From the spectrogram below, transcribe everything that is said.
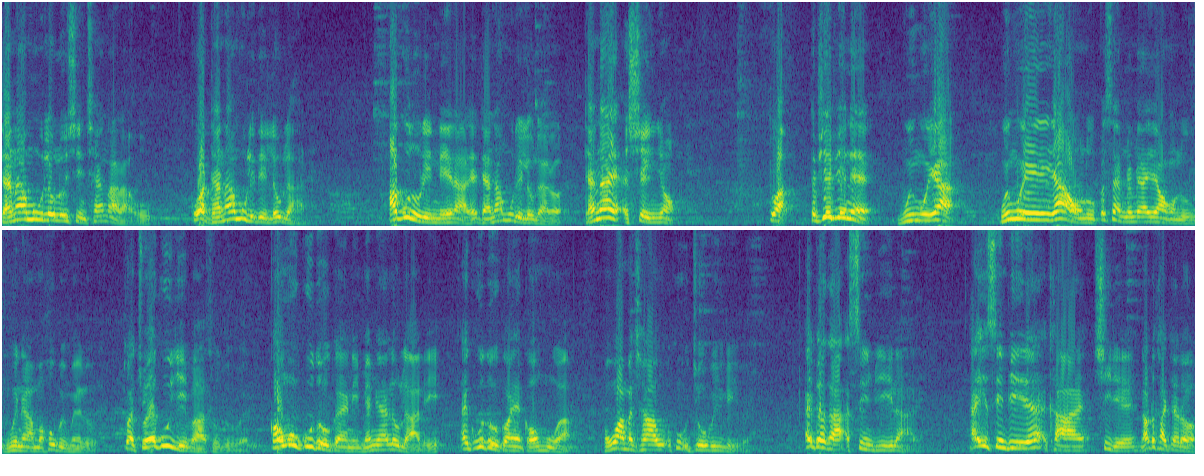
ဒါနမှုလုပ်လို့ရှရင်ချမ်းသာတာ哦ကိုကဒါနမှုလေးတွေလုပ်လာတယ် အကုသိုလ်တွေနည်းလာတယ်ဒါနမှုတွေလုပ်လာတော့ဒါနရဲ့အရှိန်ကြောင့်သူကတဖြည်းဖြည်းနဲ့ဝင်ငွေရဝင်ငွေရအောင်လို့ပတ်စံများများရအောင်လို့ဝင်တာမဟုတ်ပေမဲ့လို့သူကကျွဲကူးရေပါဆိုလိုပဲကောင်းမှုကုသိုလ်ကံတွေများများလုပ်လာလေအဲကုသိုလ်ကံရဲ့ကောင်းမှုကဘဝမချဘူးအခုအကျိုးပေးလေပဲအဲ့တော့ကအဆင်ပြေလာတယ်အဲ့ဒီအဆင်ပြေတဲ့အခါရှိတယ်နောက်တစ်ခါကျတော့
